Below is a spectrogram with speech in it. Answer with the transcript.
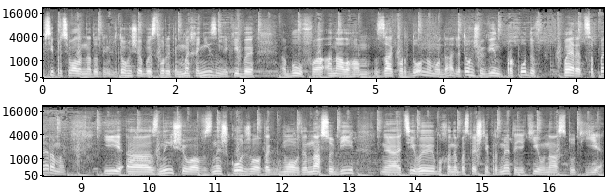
бригади, всі працювали над одним для того, щоб створити механізм, який би був е, аналогом закордонному, да, для того, щоб він проходив перед саперами і е, знищував, знешкоджував, так би мовити, на собі е, ці вибухонебезпечні предмети, які у нас тут є.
